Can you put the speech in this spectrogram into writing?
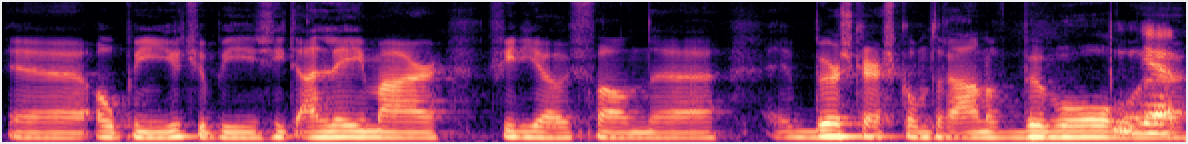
eh, open je YouTube en je ziet alleen maar video's van eh beurscrash komt eraan of bubbel. Eh,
